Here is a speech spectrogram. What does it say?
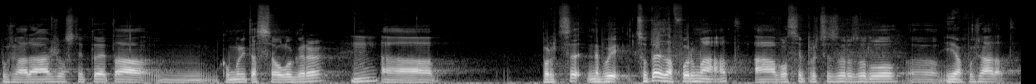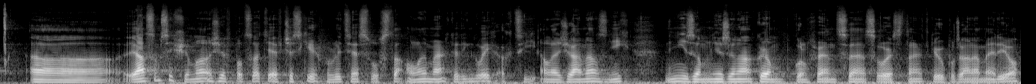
pořádáš, vlastně to je ta mm, komunita Seologer. Hmm. A proč se, nebo co to je za formát a vlastně proč se to rozhodl uh, jo. pořádat? Uh, já jsem si všiml, že v podstatě v České republice je spousta online marketingových akcí, ale žádná z nich není zaměřená krom konference Solar Start, kterou pořádá Medio, uh,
